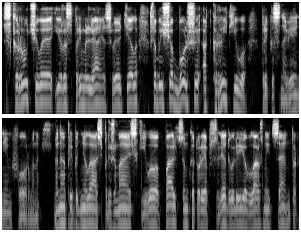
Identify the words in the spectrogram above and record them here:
скручивая и распрямляя свое тело, чтобы еще больше открыть его прикосновением Формана. Она приподнялась, прижимаясь к его пальцам, которые обследовали ее влажный центр.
